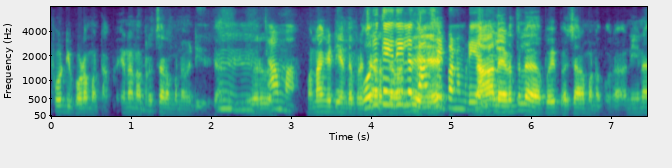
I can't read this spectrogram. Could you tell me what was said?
போட்டி போட மாட்டாங்க ஏன்னா நான் பிரச்சாரம் பண்ண வேண்டியது இருக்காது. இவர் மண்ணாங்கட்டி அந்த பிரச்சாரத்தை நாலு இடத்துல போய் பிரச்சாரம் பண்ண போகிறேன் நீ என்ன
